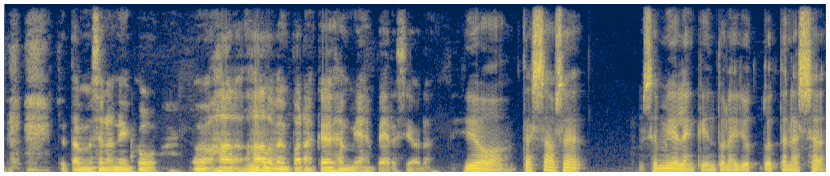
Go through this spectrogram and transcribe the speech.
Tämmöisenä niin. kuin halvempana köyhän miehen versiona. Joo, tässä on se, se mielenkiintoinen juttu, että näissä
